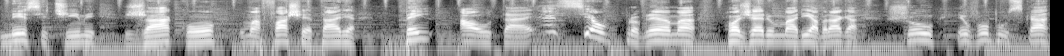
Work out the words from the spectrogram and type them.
nesse time já com uma faixa etária bem alta. Esse é o programa Rogério Maria Braga Show. Eu vou buscar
